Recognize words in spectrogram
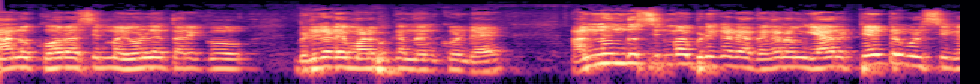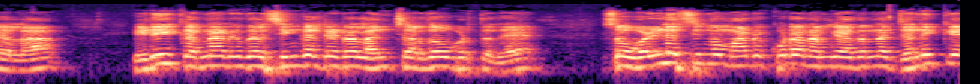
ನಾನು ಕೋರ ಸಿನಿಮಾ ಏಳನೇ ತಾರೀಕು ಬಿಡುಗಡೆ ಮಾಡ್ಬೇಕಂತ ಅನ್ಕೊಂಡೆ. ಹನ್ನೊಂದು ಸಿನಿಮಾ ಬಿಡುಗಡೆ ಆದಾಗ ನಮ್ಗೆ ಯಾರು ಥಿಯೇಟರ್ಗಳು ಸಿಗಲ್ಲ, ಇಡೀ ಕರ್ನಾಟಕದಲ್ಲಿ ಸಿಂಗಲ್ ಥಿಯೇಟರ್ ಅಲ್ಲಿ ಹಂಚ್ ಹರಿದೋಗ್ಬಿಡ್ತದೆ. ಸೊ ಒಳ್ಳೆ ಸಿನಿಮಾ ಮಾಡಿದ್ರು ಕೂಡ ನಮಗೆ ಅದನ್ನ ಜನಕ್ಕೆ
